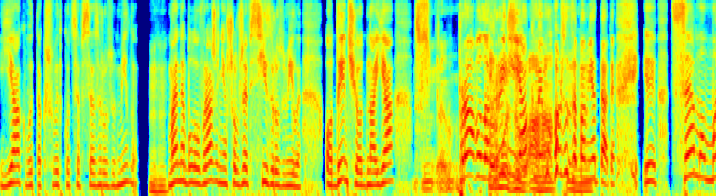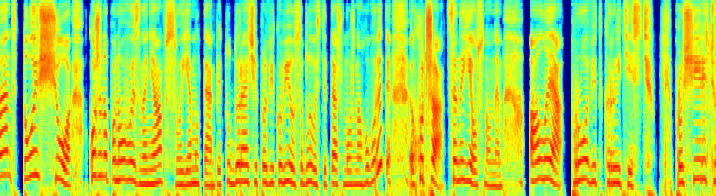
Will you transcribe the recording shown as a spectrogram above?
Як ви так швидко це все зрозуміли? У мене було враження, що вже всі зрозуміли. Один чи одна я е, правила гри ніяк не можу мгм. запам'ятати. І це момент той, що кожен опановує знання в своєму темпі. Тут, до речі, про вікові особливості теж можна говорити, хоча це не є основним. Але про відкритість, про щирість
